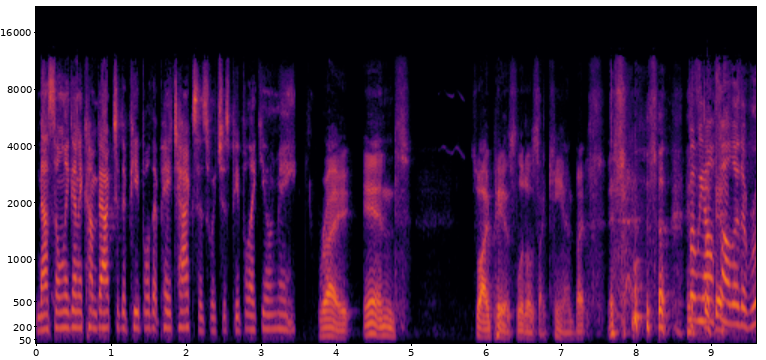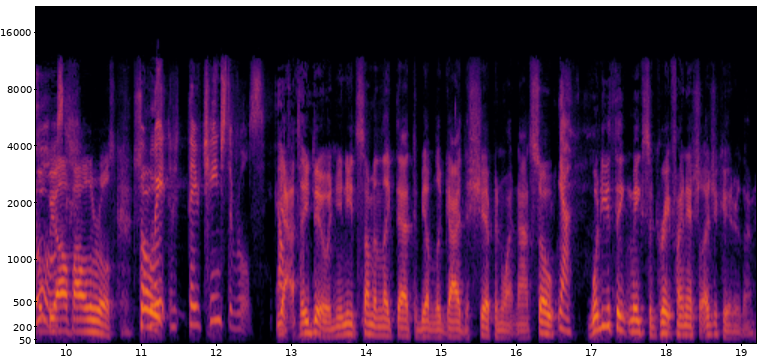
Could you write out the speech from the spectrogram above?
and that's only going to come back to the people that pay taxes, which is people like you and me. Right. And so I pay as little as I can, but it's, But we all follow the rules. We all follow the rules. So but wait, they changed the rules. yeah, the they do, and you need someone like that to be able to guide the ship and whatnot. So Yeah. what do you think makes a great financial educator then?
